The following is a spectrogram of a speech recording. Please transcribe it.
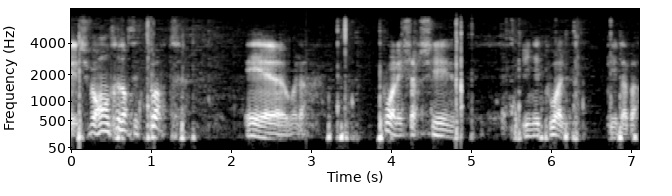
Ok, je vais rentrer dans cette porte. Et euh, voilà. Pour aller chercher une étoile qui est là-bas.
